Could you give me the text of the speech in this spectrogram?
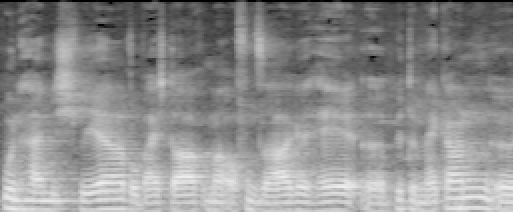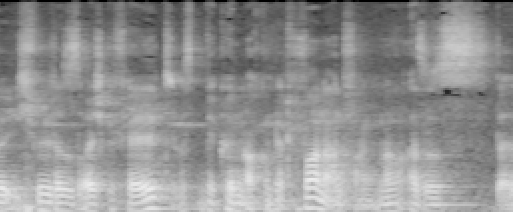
unheimlich schwer, wobei ich da auch immer offen sage, hey, äh, bitte meckern, äh, ich will, dass es euch gefällt. Wir können auch komplett von vorne anfangen. Ne? Also das ist äh,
